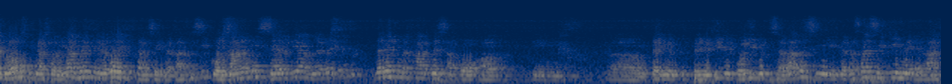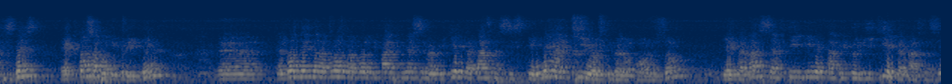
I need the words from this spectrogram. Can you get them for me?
εδώ στην Καστοριά μέχρι εδώ έχει φτάσει η εγκατάσταση. Κοζάνη, Σέρβια, βλέπετε. Δεν έχουμε χάρτες από α, την α, περιοχή του υπολείπου της Ελλάδας. Οι εγκαταστάσεις εκεί είναι ελάχιστες, εκτός από την Κρήτη. Ε, εδώ θα ήθελα απλώς να πω ότι υπάρχει μια σημαντική εγκατάσταση στη Νέα Κύο στην Πελοπόννησο, η εγκατάσταση αυτή είναι ταπειτουργική εγκατάσταση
